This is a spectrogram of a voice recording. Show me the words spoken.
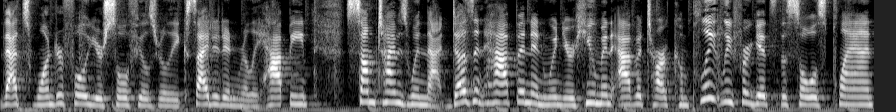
that's wonderful your soul feels really excited and really happy. Sometimes when that doesn't happen and when your human avatar completely forgets the soul's plan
